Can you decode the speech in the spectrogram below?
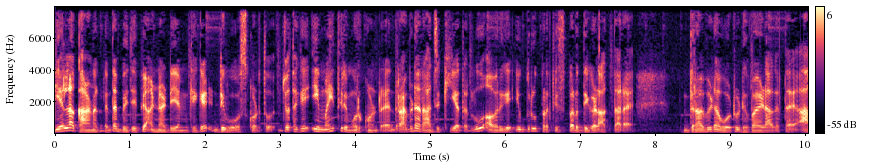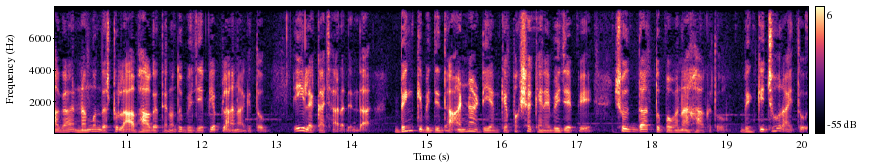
ಎಲ್ಲ ಕಾರಣಗಳಿಂದ B J P Anna D M ಕೆಗೆ ಡಿವೋರ್ಸ್ ಕೊಡ್ತು. ಜೊತೆಗೆ ಈ ಮೈತ್ರಿ ಮುರ್ಕೊಂಡ್ರೆ ದ್ರಾವಿಡ ರಾಜಕೀಯದಲ್ಲೂ ಅವರಿಗೆ ಇಬ್ಬರು ಪ್ರತಿಸ್ಪರ್ಧಿಗಳಾಗ್ತಾರೆ. ದ್ರಾವಿಡ ಓಟು ಡಿವೈಡ್ ಆಗುತ್ತೆ. ಆಗ ನಂಗೊಂದಷ್ಟು ಲಾಭ ಆಗುತ್ತೆ ಅನ್ನೋದು ಬಿ ಜೆ ಪಿಯ ಪ್ಲಾನ್ ಆಗಿತ್ತು. ಈ ಲೆಕ್ಕಾಚಾರದಿಂದ. ಬೆಂಕಿ ಬಿದ್ದಿದ್ದ ಅಣ್ಣಾ ಡಿಎಂಕೆ ಪಕ್ಷಕ್ಕೇನೆ ಬಿಜೆಪಿ. ಶುದ್ಧ ತುಪ್ಪವನ್ನು ಹಾಕಿತು ಬೆಂಕಿ ಜೋರಾಯಿತು.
